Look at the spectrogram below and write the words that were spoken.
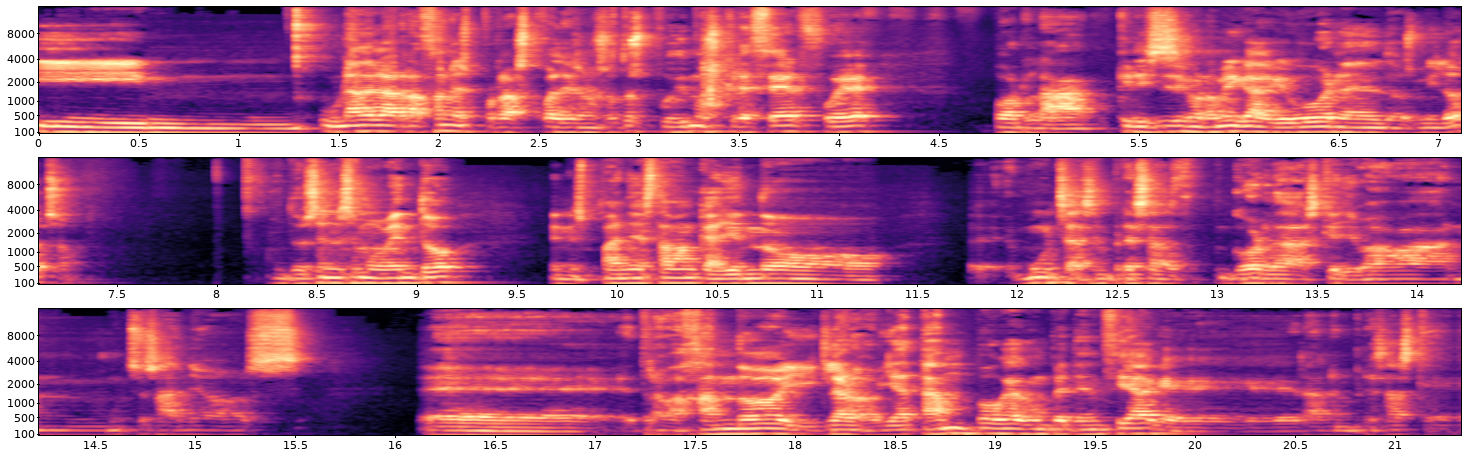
y mmm, una de las razones por las cuales nosotros pudimos crecer fue por la crisis económica que hubo en el 2008. Entonces en ese momento en España estaban cayendo eh, muchas empresas gordas que llevaban muchos años eh, trabajando y claro, había tan poca competencia que eran empresas que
